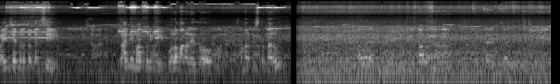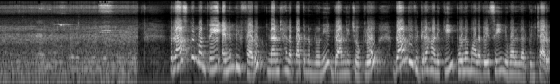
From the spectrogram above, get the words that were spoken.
వైస్ చైర్మన్లతో కలిసి గాంధీ మహాత్మునికి పూలమాలలతో సమర్పిస్తున్నారు. రాష్ట్ర మంత్రి ఎన్ఎండి ఫరూక్ నంద్యాల పట్టణంలోని గాంధీ చౌక్లో గాంధీ విగ్రహానికి పూలమాల వేసి నివాళులర్పించారు.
